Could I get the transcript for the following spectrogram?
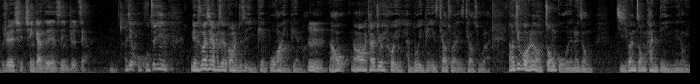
我觉得情情感这件事情就是这样。嗯而且我我最近脸书上现在不是有个功能，就是影片播放影片嘛，嗯，然后然后它就会很多影片一直跳出来，一直跳出来，然后就会有那种中国的那种几分钟看电影那种影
